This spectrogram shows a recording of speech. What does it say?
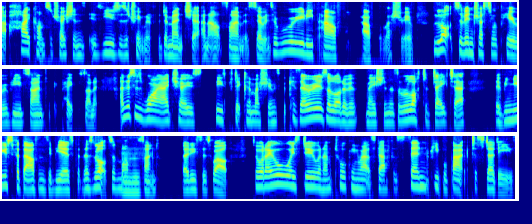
at high concentrations is used as a treatment for dementia and Alzheimer's. So it's a really powerful, powerful mushroom. Lots of interesting peer reviewed scientific papers on it. And this is why I chose these particular mushrooms because there is a lot of information, there's a lot of data. They've been used for thousands of years, but there's lots of modern Mhm. scientific studies as well. So what I always do when I'm talking about stuff is send people back to studies.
